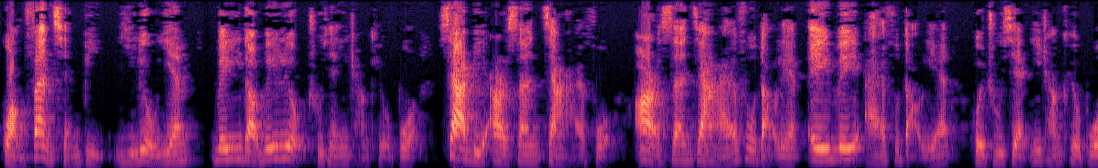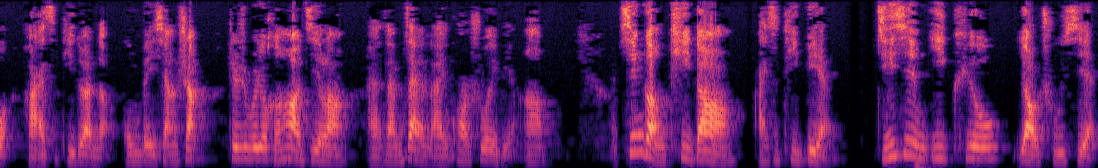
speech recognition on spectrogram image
广泛前臂一六烟 V 一到 V 六出现异常 Q 波，下臂二三加 F 二三加 F 导联 AVF 导联会出现异常 Q 波和 ST 段的弓背向上，这是不是就很好记了？哎，咱们再来一块说一遍啊。心梗 T 到 ST 变，急性 EQ 要出现，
